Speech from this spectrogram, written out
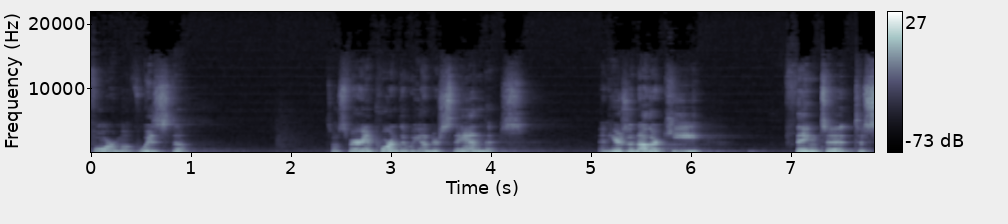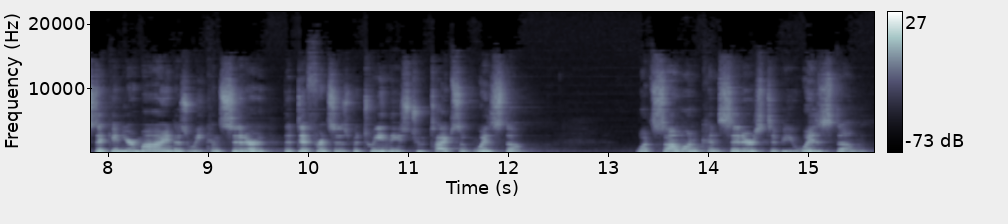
form of wisdom. So it's very important that we understand this. And here's another key thing to, to stick in your mind as we consider the differences between these two types of wisdom. What someone considers to be wisdom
